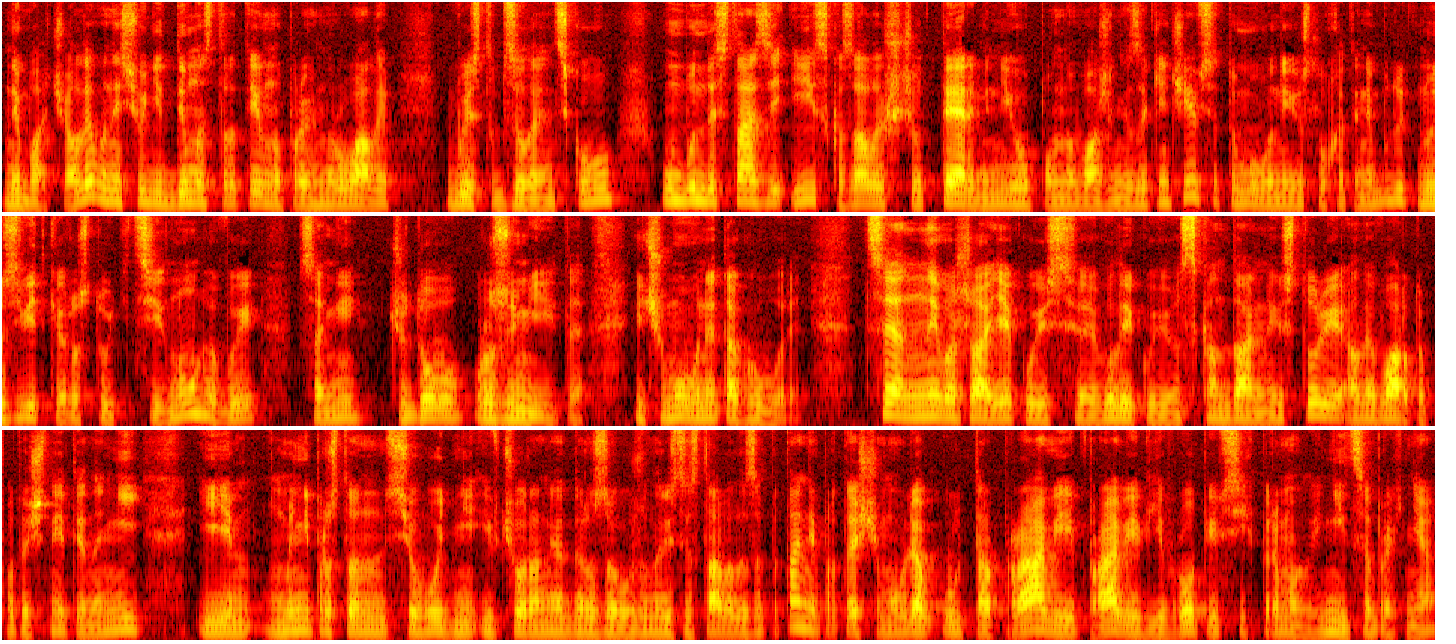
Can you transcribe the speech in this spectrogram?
не бачу. Але вони сьогодні демонстративно проігнорували виступ Зеленського у Бундестазі і сказали, що термін його повноваження закінчився, тому вони його слухати не будуть. Ну звідки ростуть ці ноги, ви самі чудово розумієте і чому вони так говорять. Це не вважає якоюсь великою скандальною історією, але варто поточнити на ній. І мені просто сьогодні і вчора неодноразово журналісти ставили запитання про те, що, мовляв, ультраправі праві в Європі всіх перемогли. Ні, це брехня.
